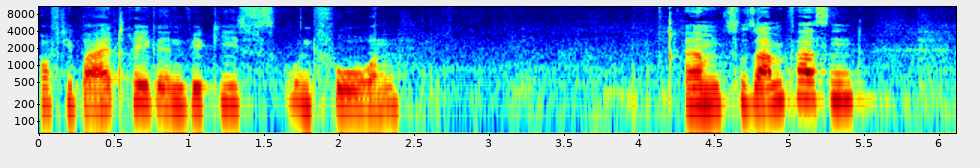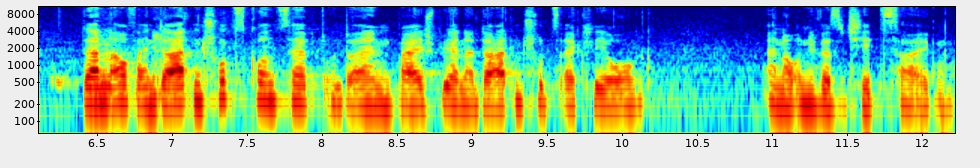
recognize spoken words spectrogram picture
auf die Beiträge in Wikis und Foren. Ähm, zusammenfassend dann auf ein Datenschutzkonzept und ein Beispiel einer Datenschutzerklärung einer Universität zeigen.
